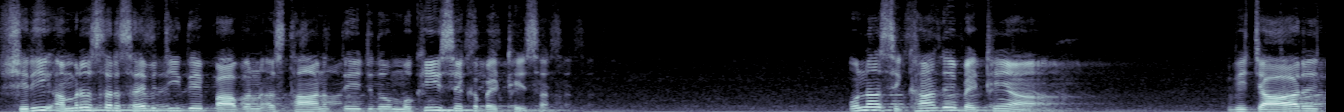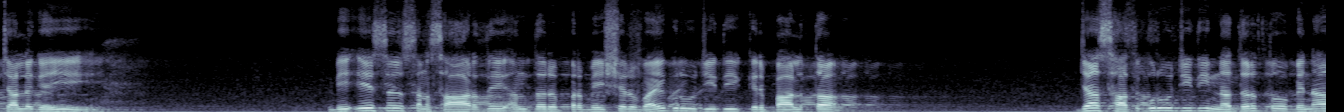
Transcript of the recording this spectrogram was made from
ਸ਼੍ਰੀ ਅੰਮ੍ਰਿਤਸਰ ਸਾਹਿਬ ਜੀ ਦੇ ਪਾਵਨ ਅਸਥਾਨ ਤੇ ਜਦੋਂ ਮੁਖੀ ਸਿੱਖ ਬੈਠੇ ਸਨ, ਉਹਨਾਂ ਸਿੱਖਾਂ ਦੇ ਬੈਠਿਆਂ ਵਿਚਾਰ ਚੱਲ ਗਈ। ਵੀ ਇਸ ਸੰਸਾਰ ਦੇ ਅੰਦਰ ਪਰਮੇਸ਼ਰ ਵਾਹਿਗੁਰੂ ਜੀ ਦੀ ਕਿਰਪਾਲਤਾ ਜਾਂ ਸਤਿਗੁਰੂ ਜੀ ਦੀ ਨਜ਼ਰ ਤੋਂ ਬਿਨਾ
